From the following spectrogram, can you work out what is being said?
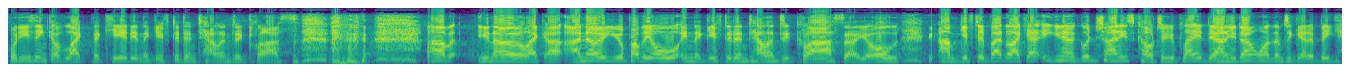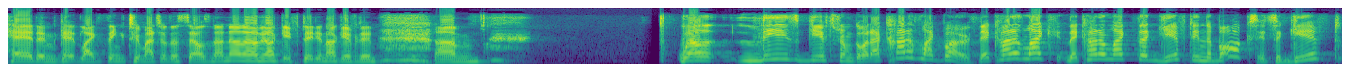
Or do you think of like the kid in the gifted and talented class? um, you know, like uh, I know you're probably all in the gifted and talented class. Uh, you're all um, gifted, but like, uh, you know, good Chinese culture, you play it down. You don't want them to get a big head and get like think too much of themselves. No, no, no, you're not gifted. You're not gifted. Um, well, these gifts from God are kind of like both. They're kind of like they're kind of like the gift in the box. It's a gift.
